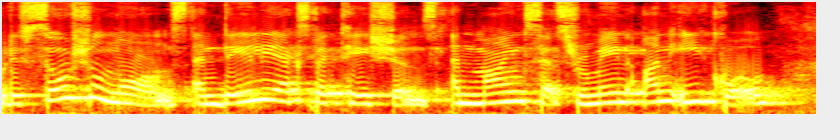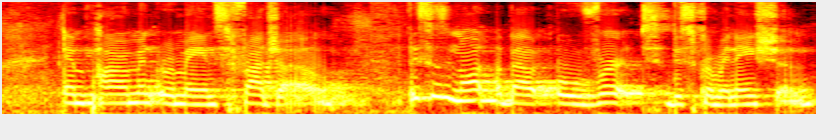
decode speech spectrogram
but if social norms and daily expectations and mindsets remain unequal, empowerment remains fragile. This is not about overt discrimination.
